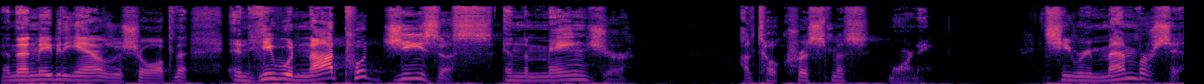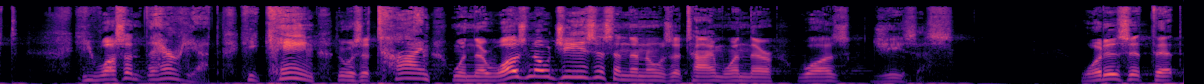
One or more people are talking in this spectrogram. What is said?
And then maybe the animals would show up. And he would not put Jesus in the manger until Christmas morning. She remembers it. He wasn't there yet. He came. There was a time when there was no Jesus, and then there was a time when there was Jesus. What is it that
